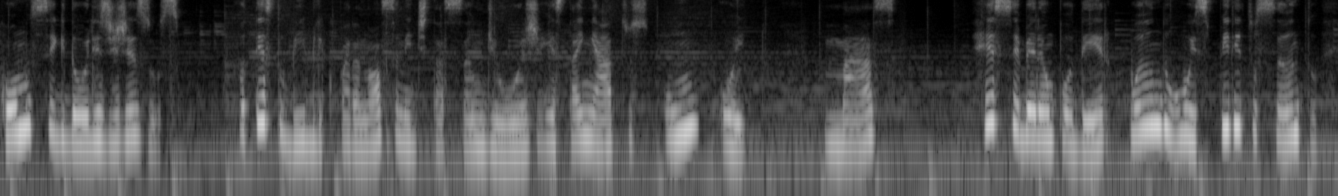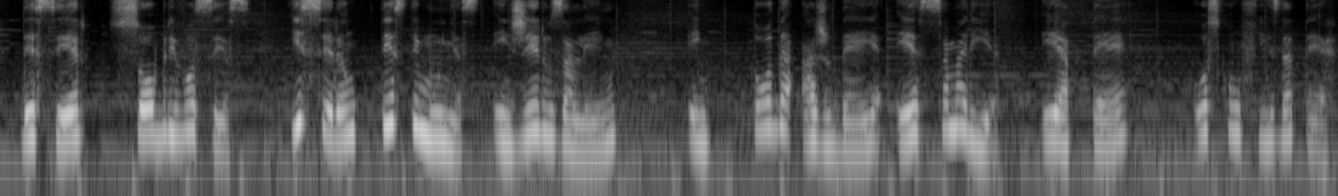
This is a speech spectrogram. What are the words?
como seguidores de Jesus. O texto bíblico para nossa meditação de hoje está em Atos 1:8. Mas receberão poder quando o Espírito Santo descer sobre vocês e serão testemunhas em Jerusalém, em toda a Judéia e Samaria e até os confins da terra.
